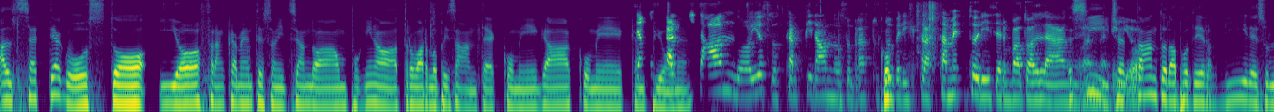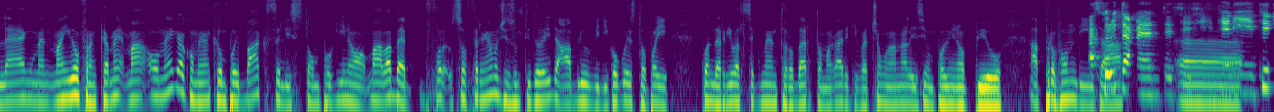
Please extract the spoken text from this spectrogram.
al 7 agosto io francamente sto iniziando a un pochino a trovarlo pesante ecco Mega come campione io sto scalpitando soprattutto Com- per il trattamento riservato all'Eggman sì c'è io... tanto da poter dire sull'Eggman ma io francamente ma Omega come anche un po' i Bucks li sto un pochino ma vabbè for- soffermiamoci sul titolo di W vi dico questo poi quando arriva il segmento Roberto magari ti facciamo un'analisi un pochino più approfondita assolutamente sì, eh, sì. tieni, tieni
